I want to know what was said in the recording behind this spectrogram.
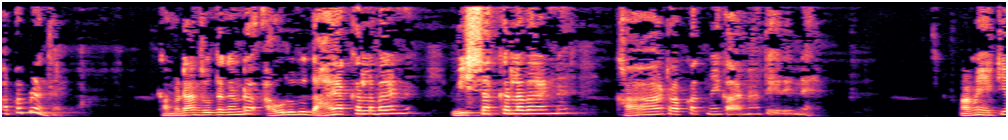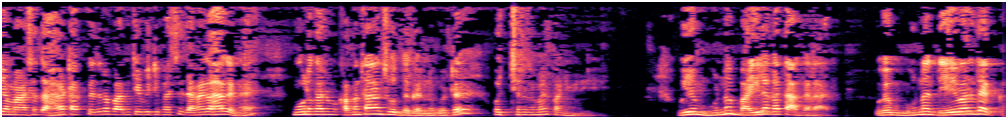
අපබ්‍රන්තයි. කමඨාන් සුද්ධ කරන අවුරුදු 10ක් කරලා බලන්න 20ක් කරලා බලන්න කාටවත් මේ කාරණා තේරෙන්නේ නැහැ. මම හිටියා මාස 18ක් විතර පන්ති පිටිපස්සේ දන ගහගෙන මූල කර්ම කමඨාන් සුද්ධ කරනකොට ඔච්චර තමයි පණිවිඩය. ඔය මොන බයිලා කතා කරාද? ඔය මොන දේවල් දැක්කත්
